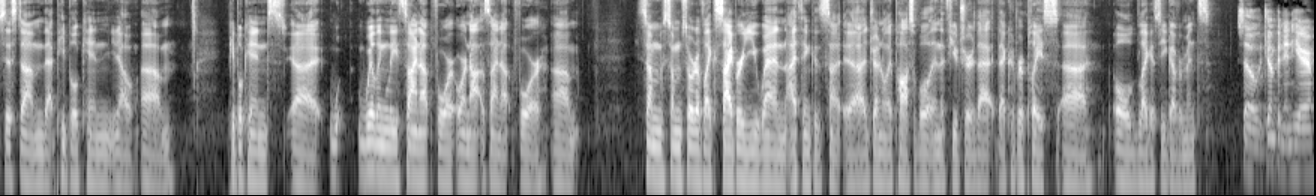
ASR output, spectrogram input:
system that people can, you know, um, people can uh, w- willingly sign up for or not sign up for. Um, some some sort of like cyber UN, I think, is uh, generally possible in the future that that could replace uh, old legacy governments. So jumping in here,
